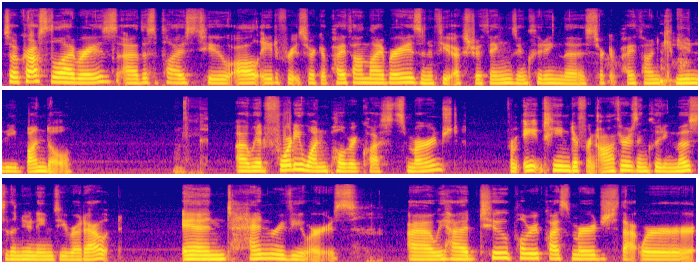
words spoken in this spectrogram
So across the libraries, uh, this applies to all Adafruit Circuit Python libraries and a few extra things, including the Circuit Python Community Bundle. Uh, we had 41 pull requests merged from 18 different authors, including most of the new names you read out, and 10 reviewers. Uh, we had two pull requests merged that were,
